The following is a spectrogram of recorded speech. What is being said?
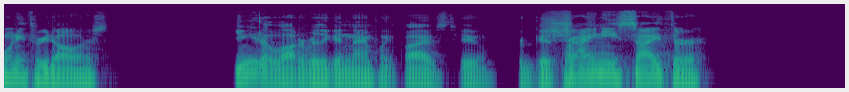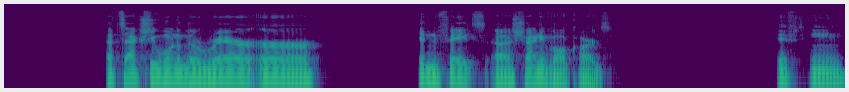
$23. You need a lot of really good 9.5s too for good Shiny prices. Scyther. That's actually one of the rarer Hidden Fates uh, Shiny Vault cards. 15.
